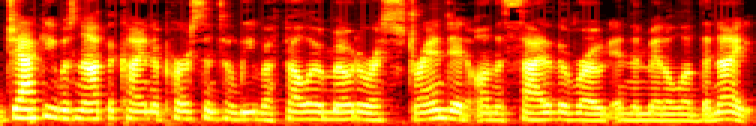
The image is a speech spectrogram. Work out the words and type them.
Jackie was not the kind of person to leave a fellow motorist stranded on the side of the road in the middle of the night.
